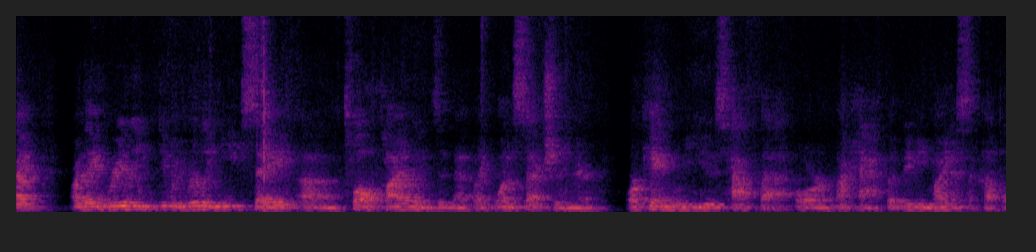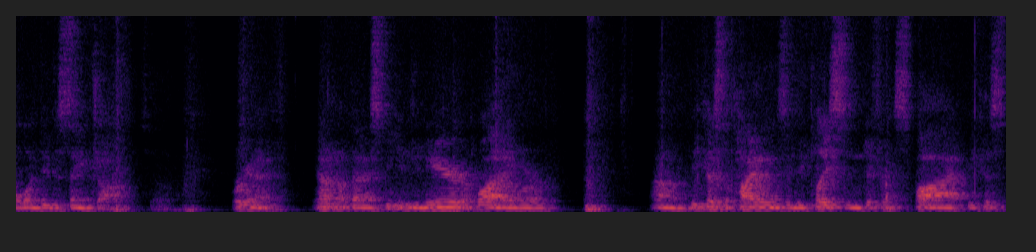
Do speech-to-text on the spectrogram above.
are side by side. Are they really, do we really need, say, um, twelve pilings in that, like, one section there? Or can we use half that, or not half, but maybe minus a couple and do the same job? So We're gonna, I don't know if that has to be engineered or what, or um, because the pilings can be placed in a different spot, because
